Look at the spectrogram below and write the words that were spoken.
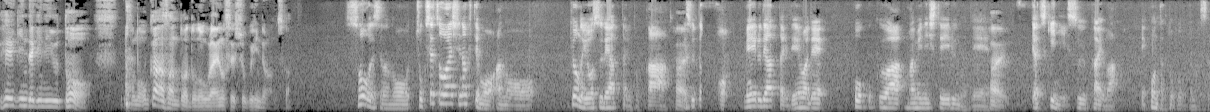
平均的に言うと、そのお母さんとはどのぐらいの接触頻度なんですか？そうですね。あの、直接お会いしなくても、あの、今日の様子であったりとか、はい、そういったのをメールであったり電話で報告はまめにしているので、はい、じゃあ月に数回はコンタクトを取ってます。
